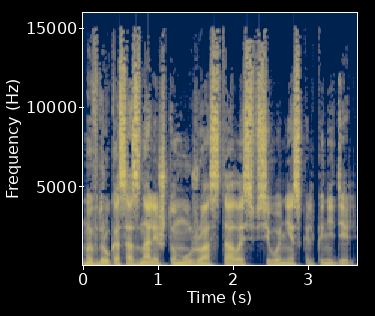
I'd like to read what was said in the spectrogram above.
Мы вдруг осознали, что мужу осталось всего несколько недель.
